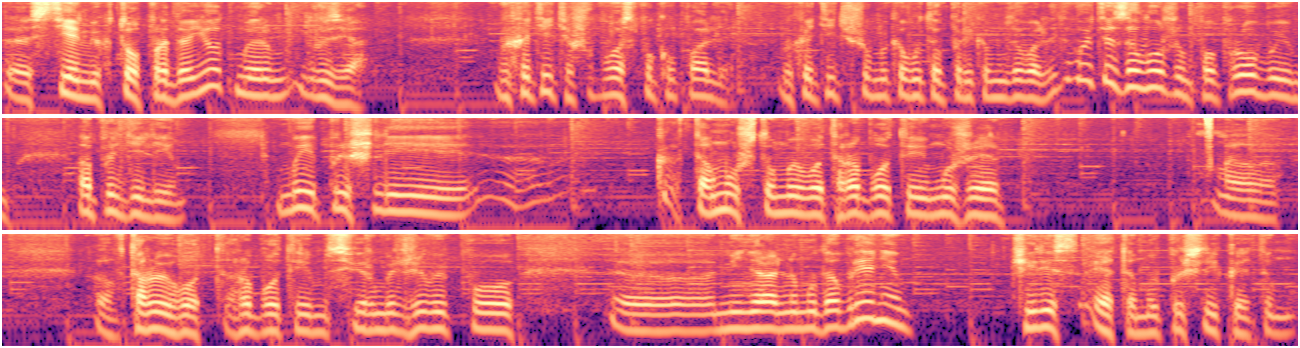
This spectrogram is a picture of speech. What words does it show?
э, с теми, кто продает, мы говорим, друзья, вы хотите, чтобы вас покупали, вы хотите, чтобы мы кому-то порекомендовали, давайте заложим, попробуем, определим. Мы пришли э, к тому, что мы вот работаем уже э, второй год, работаем с фирмой «Живы» по э, минеральным удобрениям, через это мы пришли к этому.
